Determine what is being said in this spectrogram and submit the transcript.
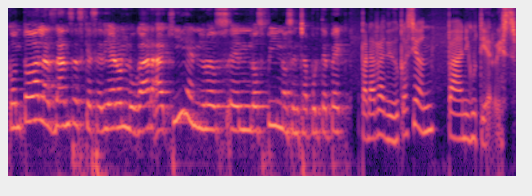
con todas las danzas que se dieron lugar aquí en los, en los Pinos, en Chapultepec. Para Radio Educación, Pani Gutiérrez.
